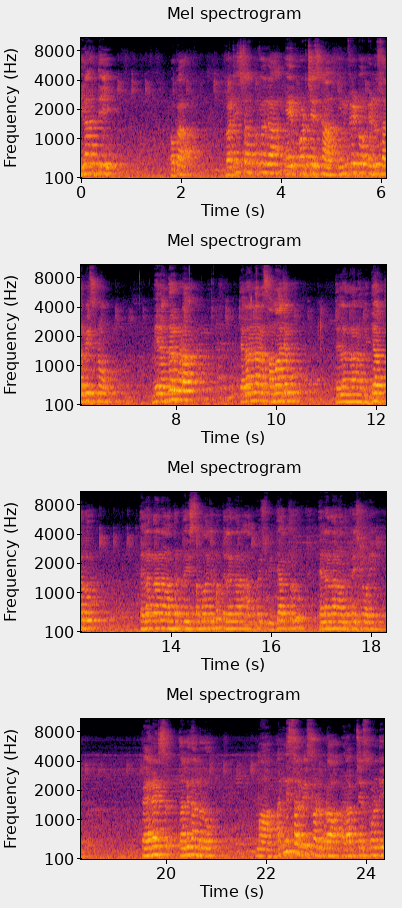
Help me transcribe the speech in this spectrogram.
ఇలాంటి ఒక ప్రతిష్టాత్మకంగా ఏర్పాటు చేసిన ఇన్ఫినిటో ఎడు సర్వీస్ను మీరందరూ కూడా తెలంగాణ సమాజము తెలంగాణ విద్యార్థులు తెలంగాణ ఆంధ్రప్రదేశ్ సమాజము తెలంగాణ ఆంధ్రప్రదేశ్ విద్యార్థులు తెలంగాణ ఆంధ్రప్రదేశ్లోని పేరెంట్స్ తల్లిదండ్రులు మా అన్ని సర్వీస్లను కూడా అడాప్ట్ చేసుకోండి.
